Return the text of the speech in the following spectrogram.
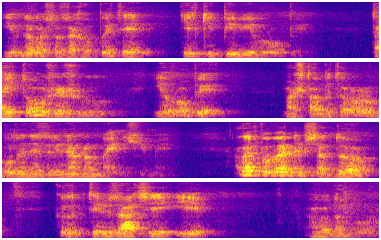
їм вдалося захопити тільки пів Європи. Та й то вже ж у Європі масштаби терору були незрівняно меншими. Але повернемося до колективізації і голодомору.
